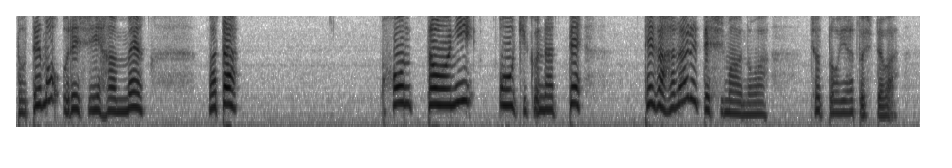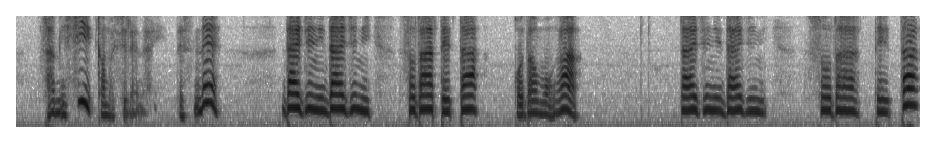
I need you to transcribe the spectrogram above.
とても嬉しい反面また本当に大きくなって手が離れてしまうのはちょっと親としては寂しいかもしれないですね。大事に大事に育てた子供が大事に大事に育てた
